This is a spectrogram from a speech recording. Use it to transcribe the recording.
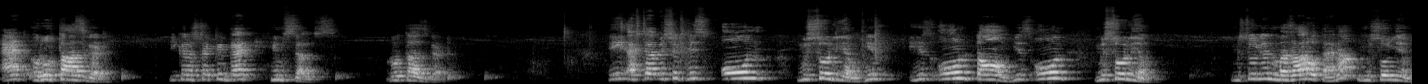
at rohtasgarh he constructed that himself rohtasgarh he established his own mausoleum his, his own tomb his own mausoleum mausoleum मजार होता है ना mausoleum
